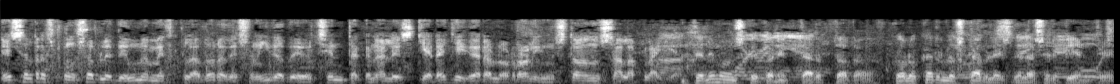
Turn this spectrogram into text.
Es el responsable de una mezcladora de sonido de 80 canales que hará llegar a los Rolling Stones a la playa. Tenemos que conectar todo, colocar los cables de la serpiente,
